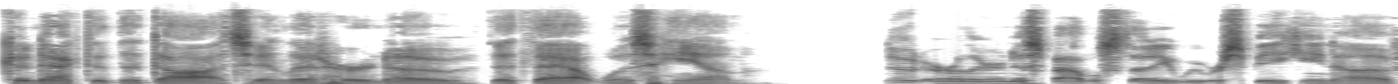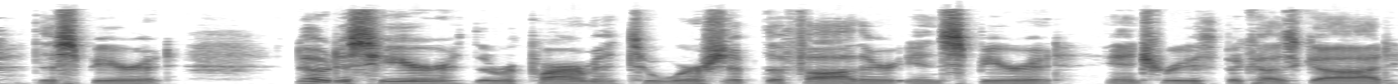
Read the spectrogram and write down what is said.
connected the dots and let her know that that was Him. Note earlier in this Bible study we were speaking of the Spirit. Notice here the requirement to worship the Father in spirit and truth because God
